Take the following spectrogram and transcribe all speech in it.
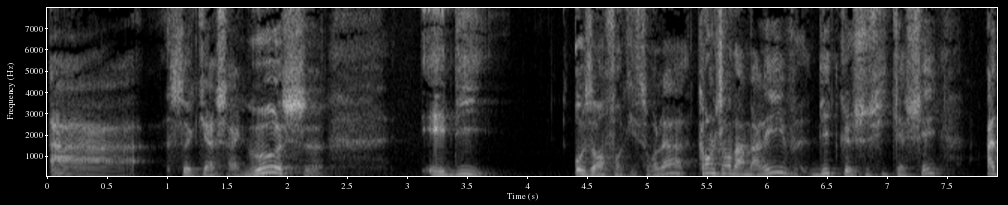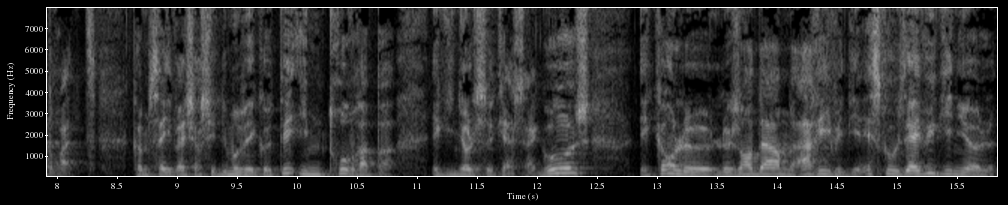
à se cache à gauche et dit aux enfants qui sont là quand le gendarme arrive, dites que je suis caché à droite. Comme ça, il va chercher du mauvais côté, il me trouvera pas. Et Guignol se cache à gauche. Et quand le, le gendarme arrive et dit Est-ce que vous avez vu Guignol?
